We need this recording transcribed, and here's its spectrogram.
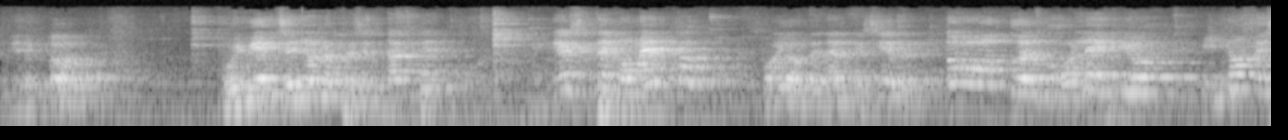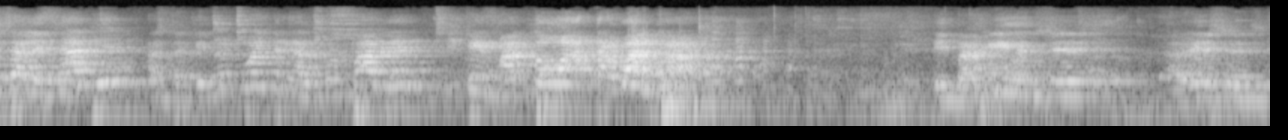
El director, muy bien, señor representante, en este momento voy a ordenar que cierre todo el colegio y no me sale nadie hasta que no encuentren al culpable que mató a Atahualpa. Imagínense, a veces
